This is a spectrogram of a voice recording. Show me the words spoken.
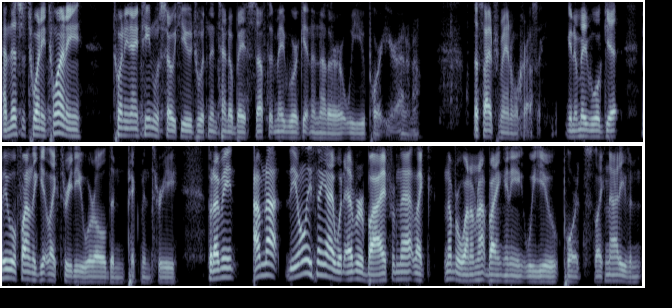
And this is 2020. 2019 was so huge with Nintendo based stuff that maybe we're getting another Wii U port year. I don't know. Aside from Animal Crossing, you know, maybe we'll get, maybe we'll finally get like 3D World and Pikmin 3. But I mean, I'm not, the only thing I would ever buy from that, like, number one, I'm not buying any Wii U ports, like, not even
